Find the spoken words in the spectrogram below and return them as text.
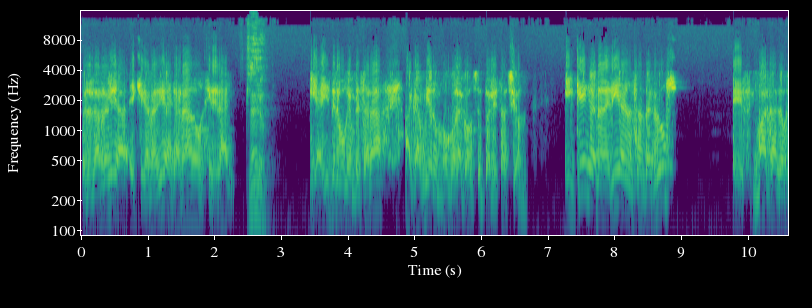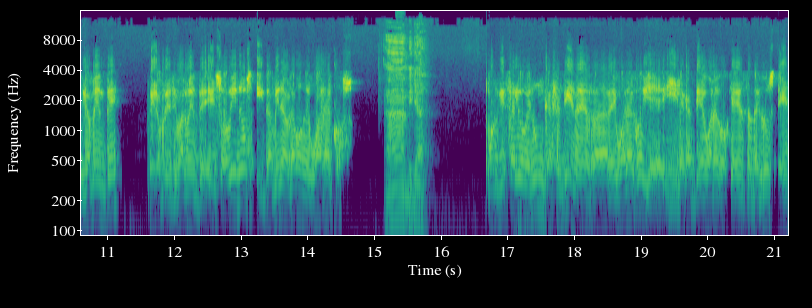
Pero la realidad es que ganadería es ganado en general. Claro. Y ahí tenemos que empezar a, a cambiar un poco la conceptualización. ¿Y qué ganadería en Santa Cruz? Es vacas, lógicamente, pero principalmente es ovinos y también hablamos de guanacos. Ah, mira porque es algo que nunca se tiene en el radar de guanaco y, la cantidad de guanacos que hay en Santa Cruz es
